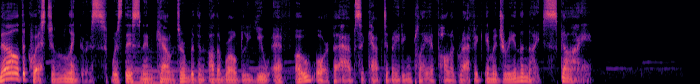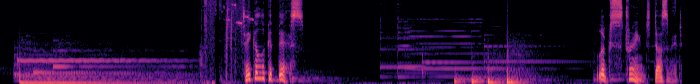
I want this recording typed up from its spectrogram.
Now the question lingers was this an encounter with an otherworldly UFO, or perhaps a captivating play of holographic imagery in the night sky? Take a look at this. Looks strange, doesn't it?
